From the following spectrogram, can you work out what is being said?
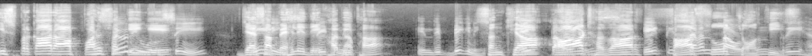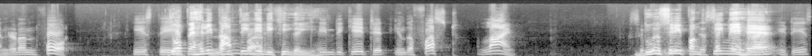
इस प्रकार आप पढ़ सकेंगे जैसा पहले देखा भी था इन द संख्या आठ हज़ार सात सौ चौतीस हंड्रेड चौंतीस जो पहली पंक्ति में लिखी गई है। Indicated in the first line दूसरी पंक्ति में है इट इज़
